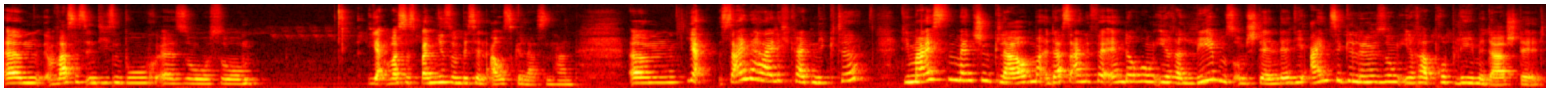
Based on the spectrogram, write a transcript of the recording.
ähm, was es in diesem Buch äh, so, so, ja, was es bei mir so ein bisschen ausgelassen hat. Ähm, ja, seine Heiligkeit nickte. Die meisten Menschen glauben, dass eine Veränderung ihrer Lebensumstände die einzige Lösung ihrer Probleme darstellt,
